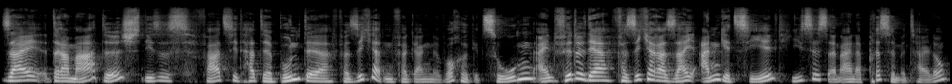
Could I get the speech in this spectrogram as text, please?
sei dramatisch. Dieses Fazit hat der Bund der Versicherten vergangene Woche gezogen. Ein Viertel der Versicherer sei angezählt, hieß es an einer Pressemitteilung.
